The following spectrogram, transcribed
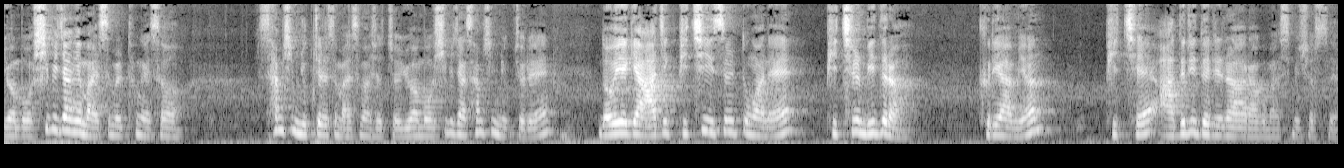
요한복음 12장의 말씀을 통해서 36절에서 말씀하셨죠. 요한복음 12장 36절에 너희에게 아직 빛이 있을 동안에 빛을 믿으라. 그리하면 빛의 아들이 되리라 라고 말씀해 주셨어요.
